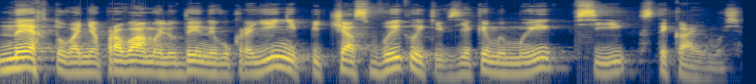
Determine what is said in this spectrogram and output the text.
нехтування правами людини в Україні під час викликів, з якими ми всі стикаємося.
